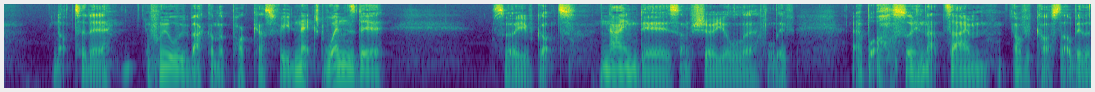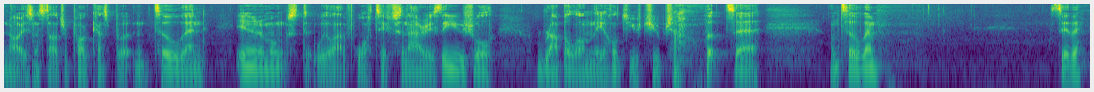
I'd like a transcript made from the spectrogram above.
not today. We'll be back on the podcast feed next Wednesday. So you've got nine days. I'm sure you'll uh, live. Uh, but also in that time, of course, that'll be the Noughties Nostalgia podcast. But until then in and amongst, we'll have what if scenarios, the usual rabble on the old YouTube channel. But uh, until then, see you there.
